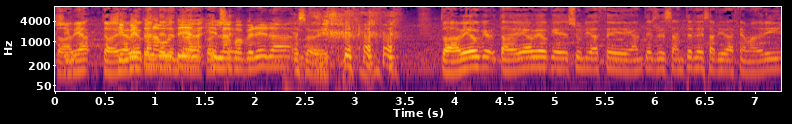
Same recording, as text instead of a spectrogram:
todavía, Si- todavía si veo que meto la botella en la papelera- Eso es. todavía veo que, todavía veo que Suli hace, antes de, antes de salir hacia Madrid,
